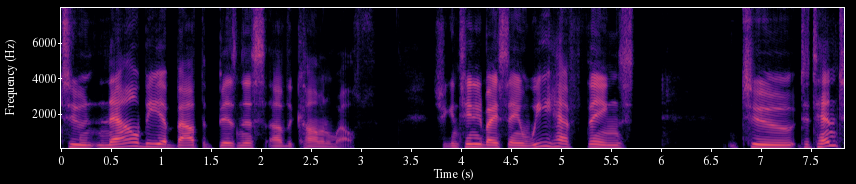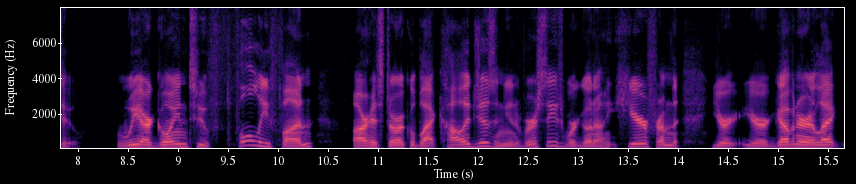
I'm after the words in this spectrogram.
to now be about the business of the Commonwealth. She continued by saying, We have things to, to tend to. We are going to fully fund our historical black colleges and universities. We're going to hear from the, your your governor elect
